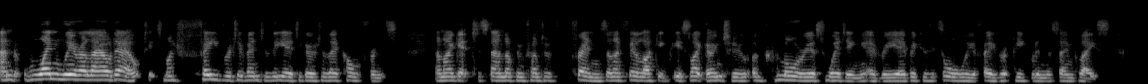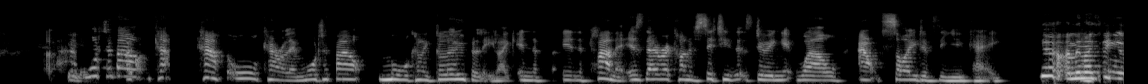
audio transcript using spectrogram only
And when we're allowed out, it's my favorite event of the year to go to their conference. And I get to stand up in front of friends. And I feel like it, it's like going to a glorious wedding every year because it's all your favorite people in the same place. Uh, And what about Ca- Kath or Carolyn? What about more kind of globally, like in the in the planet? Is there a kind of city that's doing it well outside of the UK? Yeah, I mean, I mm. think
